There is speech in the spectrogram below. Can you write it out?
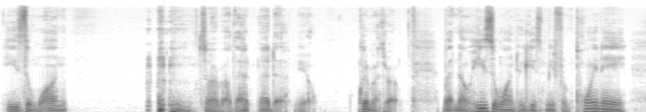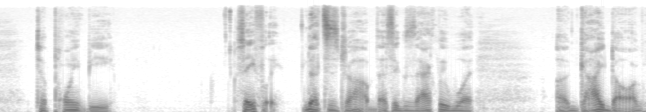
He's the one. sorry about that. I had to, you know, clear my throat. But no, he's the one who gets me from point A to point B safely. That's his job. That's exactly what a guide dog,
